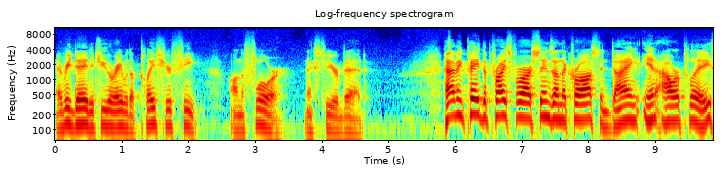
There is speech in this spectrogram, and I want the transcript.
Every day that you are able to place your feet on the floor next to your bed. Having paid the price for our sins on the cross and dying in our place,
